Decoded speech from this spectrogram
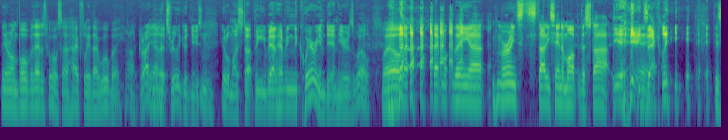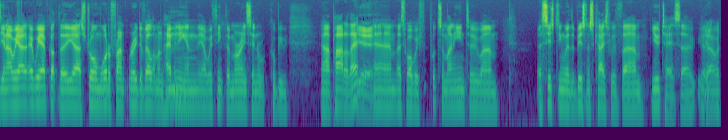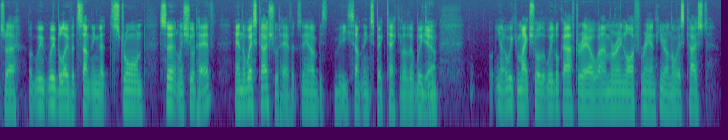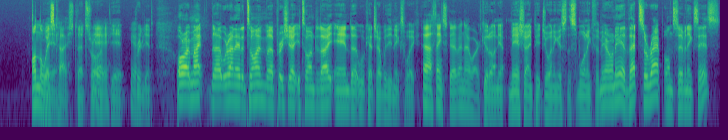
they're on board with that as well. So hopefully they will be. Oh, great. Yeah. No, that's really good news. Mm. You could almost start thinking about having an aquarium down here as well. Well, that, that the uh, Marine Study Centre might be the start Yeah, exactly. because you know we are we have got the uh, Strahan waterfront redevelopment happening, Mm. and you know, we think the Marine Centre could be uh, part of that. Yeah. um, that's why we've put some money into. Um, Assisting with the business case with um, UTAS, so you Yeah. know it's uh, we we believe it's something that Strahan certainly should have, and the West Coast should have. It's you know be, be something spectacular that we Yeah. can you know, we can make sure that we look after our uh, marine life around here on the west coast. On the west coast, That's right. Yeah, Yeah. brilliant. All right, mate. Uh, we're running out of time. Uh, appreciate your time today, and uh, we'll catch up with you next week. Uh, thanks, Gervo. No worries. Good on you. Mayor Shane Pitt joining us this morning for Mayor on Air. That's a wrap on 7XS.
